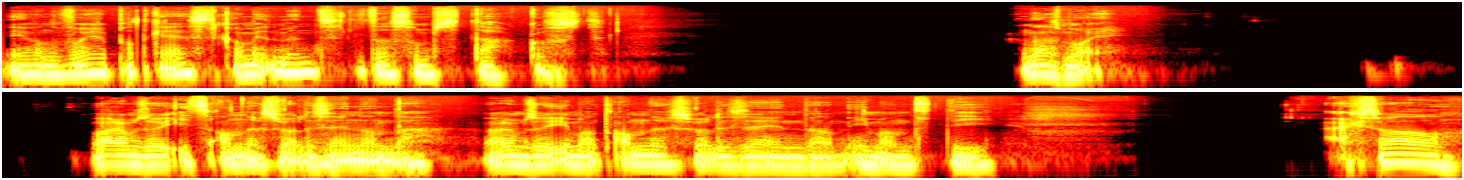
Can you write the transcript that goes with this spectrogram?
een van de vorige podcasts, commitment, dat dat soms dag kost. En dat is mooi. Waarom zou je iets anders willen zijn dan dat? Waarom zou je iemand anders willen zijn dan iemand die echt wel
